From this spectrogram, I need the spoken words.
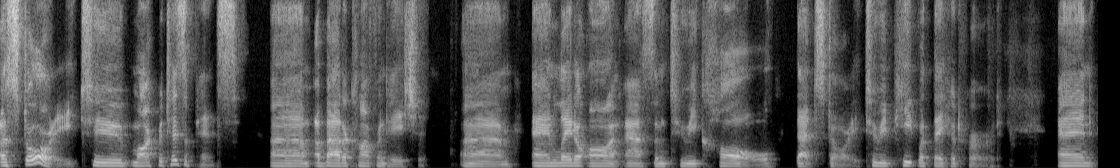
a story to mock participants um, about a confrontation. Um, and later on asked them to recall that story, to repeat what they had heard. And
